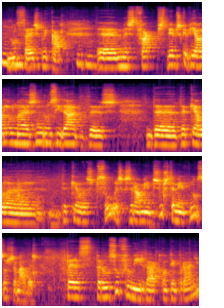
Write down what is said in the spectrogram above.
não sei explicar. Uh, mas de facto percebemos que havia ali uma generosidade das, da, daquela, daquelas pessoas que geralmente, justamente, não são chamadas para, para usufruir da arte contemporânea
